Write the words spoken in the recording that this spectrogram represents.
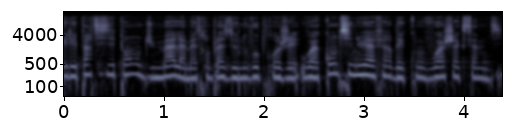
et les participants ont du mal à mettre en place de nouveaux projets ou à continuer à faire des convois chaque samedi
